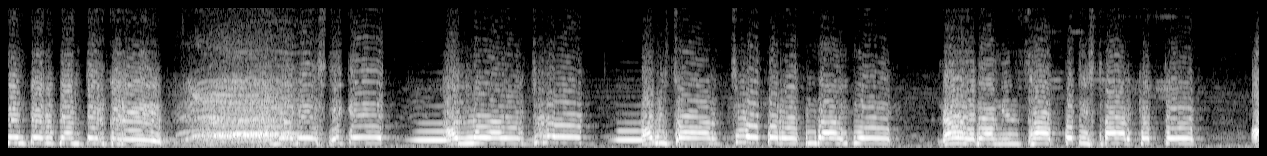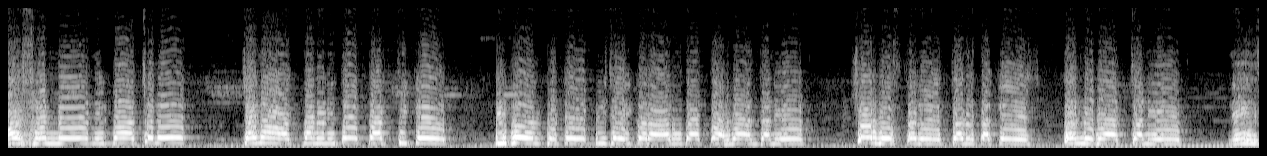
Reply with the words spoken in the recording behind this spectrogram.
পার্লামেন্টে রূপান্তর করে বাংলাদেশ থেকে অন্যায় অবিচার চিরতরে বিদায় দিয়ে ন্যায় এবং ইনসাফ প্রতিষ্ঠার ক্ষেত্রে আসন্ন নির্বাচনে জামাত মনোনীত প্রার্থীকে বিপুল ভোটে বিজয়ী করার উদাত্ত আহ্বান জানিয়ে সর্বস্তরের জনতাকে ধন্যবাদ জানিয়ে নিজ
